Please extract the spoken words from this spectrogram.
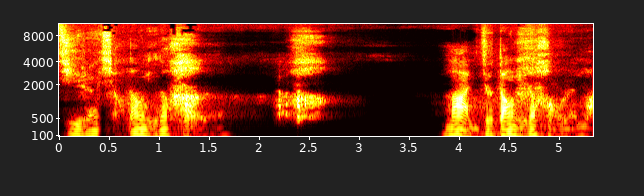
既然想当你的好人，那你就当你的好人吧。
